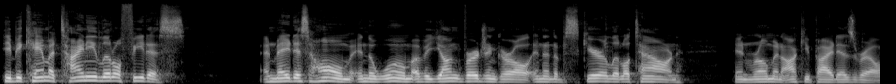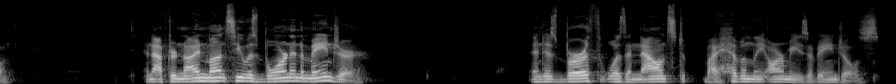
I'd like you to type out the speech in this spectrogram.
He became a tiny little fetus and made his home in the womb of a young virgin girl in an obscure little town in Roman occupied Israel. And after nine months, he was born in a manger. And his birth was announced by heavenly armies of angels.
